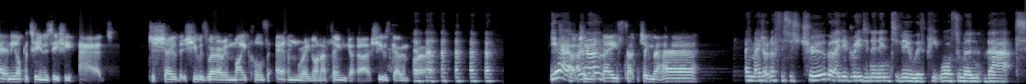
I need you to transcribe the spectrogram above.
any opportunity she had to show that she was wearing Michael's M ring on her finger, she was going for it. yeah, I, touching the face, touching the hair. um, I don't know if this is true, but I did read in an interview with Pete Waterman that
